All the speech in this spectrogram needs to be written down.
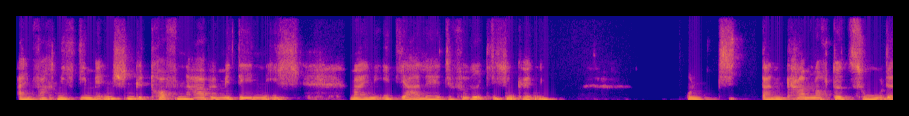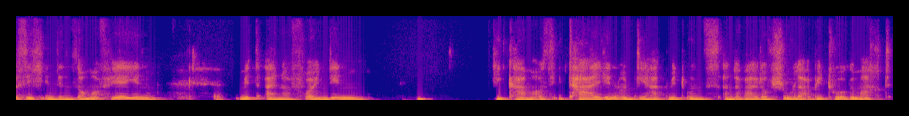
einfach nicht die Menschen getroffen habe, mit denen ich meine Ideale hätte verwirklichen können. Und dann kam noch dazu, dass ich in den Sommerferien mit einer Freundin, die kam aus Italien und die hat mit uns an der Waldorfschule Abitur gemacht,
